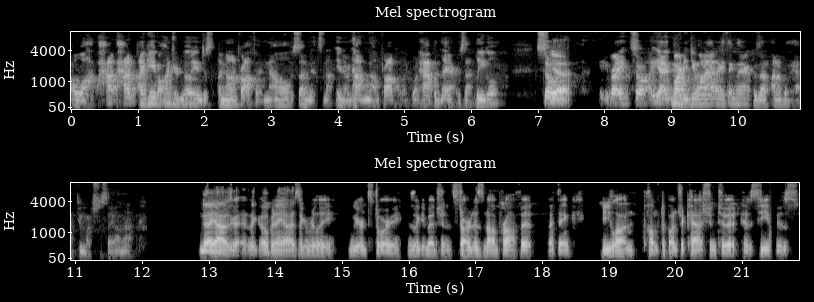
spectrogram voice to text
"Oh well, how, how I gave a hundred million to a nonprofit, and now all of a sudden it's not, you know, not a nonprofit. Like, what happened there? Is that legal?" So yeah right? So yeah, Marty, do you want to add anything there? Because I, I, don't really have too much to say on that. No, yeah, I was like OpenAI is like a really weird story. Because like you mentioned, it started as a nonprofit. I think Elon pumped a bunch of cash into it because he was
